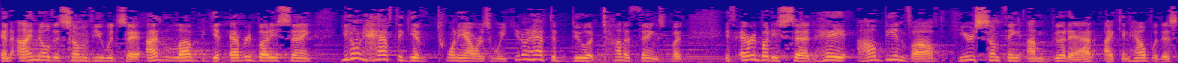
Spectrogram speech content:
And I know that some of you would say, I'd love to get everybody saying, you don't have to give 20 hours a week. You don't have to do a ton of things. But if everybody said, hey, I'll be involved. Here's something I'm good at. I can help with this.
